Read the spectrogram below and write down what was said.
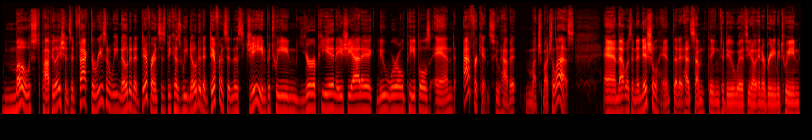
most populations. In fact, the reason we noted a difference is because we noted a difference in this gene between European, Asiatic, New World peoples, and Africans who have it much, much less. And that was an initial hint that it had something to do with, you know, interbreeding between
